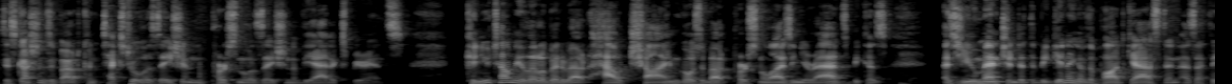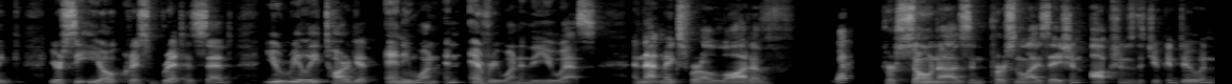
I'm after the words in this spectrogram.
discussions about contextualization and personalization of the ad experience. Can you tell me a little bit about how Chime goes about personalizing your ads? Because as you mentioned at the beginning of the podcast, and as I think your CEO, Chris Britt, has said, you really target anyone and everyone in the US. And that makes for a lot of personas and personalization options that you can do. And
